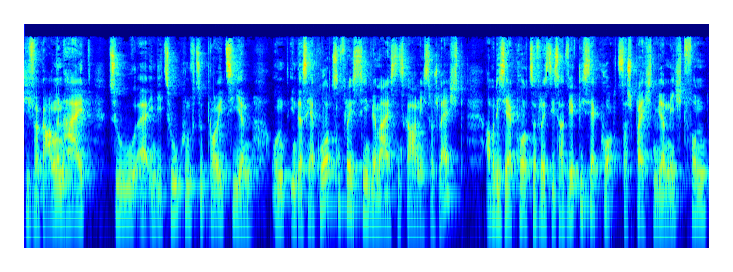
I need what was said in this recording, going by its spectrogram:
die Vergangenheit zu, äh, in die Zukunft zu projizieren. Und in der sehr kurzen Frist sind wir meistens gar nicht so schlecht. Aber die sehr kurze Frist ist halt wirklich sehr kurz. Da sprechen wir nicht von,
